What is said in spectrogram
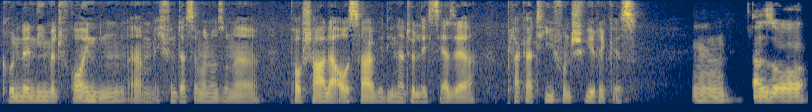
Gründe nie mit Freunden. Ähm, ich finde das immer nur so eine pauschale Aussage, die natürlich sehr, sehr plakativ und schwierig ist. Mhm. Also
